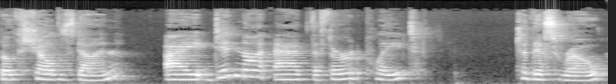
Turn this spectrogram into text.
both shelves done. I did not add the third plate to this row.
